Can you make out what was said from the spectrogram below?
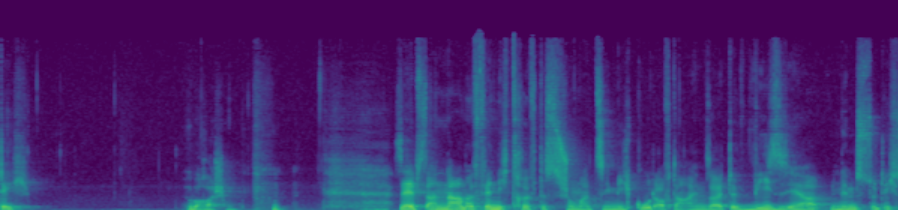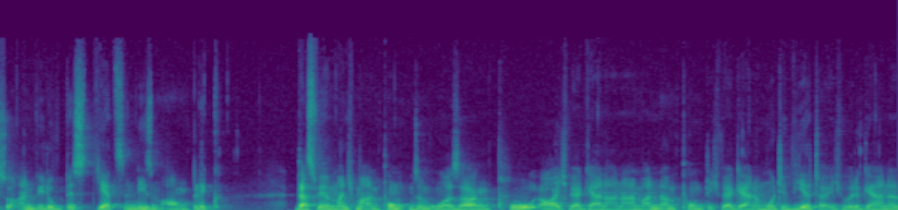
dich. Überraschung. Selbstannahme, finde ich, trifft es schon mal ziemlich gut auf der einen Seite. Wie sehr nimmst du dich so an, wie du bist, jetzt in diesem Augenblick? Dass wir manchmal an Punkten sind, wo wir sagen, puh, oh, ich wäre gerne an einem anderen Punkt, ich wäre gerne motivierter, ich würde gerne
